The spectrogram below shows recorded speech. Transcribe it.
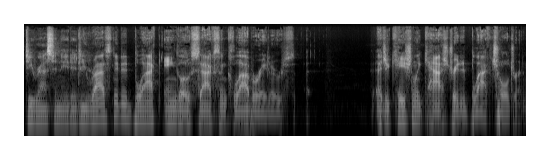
deracinated deracinated black Anglo-Saxon collaborators educationally castrated black children.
